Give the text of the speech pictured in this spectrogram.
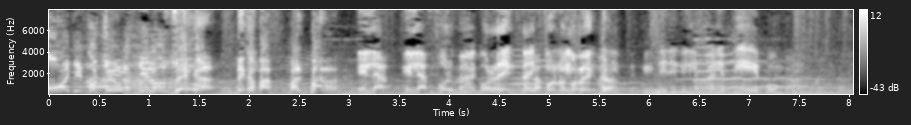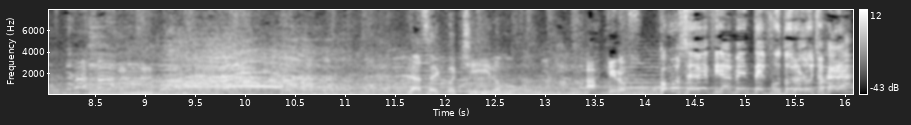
¡Oye, cochino asqueroso! Deja, deja pa- palpar. Es la, es la forma correcta. Es la que- forma que correcta. va a limpi- Que tiene que limpiar el pie, hombre. Ya soy cochino, po. Asqueroso, ¿Cómo se ve finalmente el futuro, Lucho Jara?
